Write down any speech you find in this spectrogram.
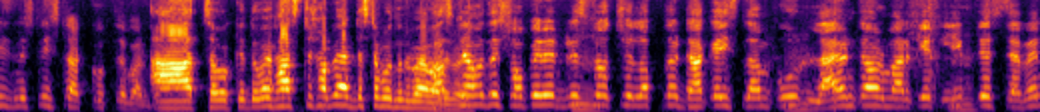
বিজনেসটা স্টার্ট করতে পারবেন। আচ্ছা ওকে তো ভাই ফার্স্টে সবে অ্যাড্রেসটা বলতে ভাই আমাদের ফার্স্টে আমাদের শপের অ্যাড্রেসটা হচ্ছে আপনার Dhaka Islampur lion tower market লিফটের সেভেন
